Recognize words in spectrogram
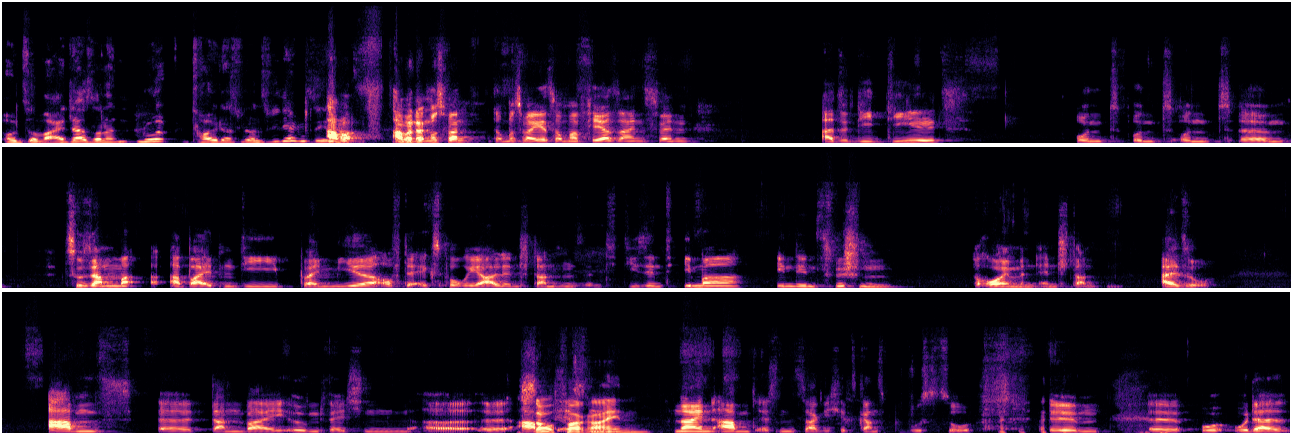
und so weiter, sondern nur toll, dass wir uns wiedergesehen Aber, haben. aber da, muss man, da muss man jetzt auch mal fair sein, Sven. Also die Deals und, und, und ähm, Zusammenarbeiten, die bei mir auf der Expo Real entstanden sind, die sind immer in den Zwischenräumen entstanden. Also abends äh, dann bei irgendwelchen äh, äh. Saufereien. Nein, Abendessen sage ich jetzt ganz bewusst so. ähm, äh, oder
